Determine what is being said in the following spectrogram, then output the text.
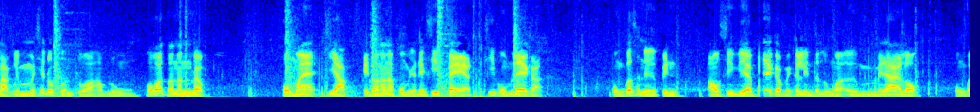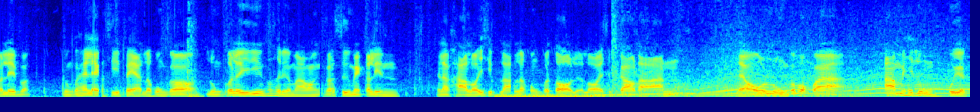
หลักๆเลยมันไม่ใช่รถส่วนตัวครับลุง เพราะว่าตอนนั้นแบบ ผมอะอยากไอตอนนั้นอะผมอยากได้ C8 ที่ผมแลกอะผมก็เสนอเป็นเอา Silvia แลกกับแมกกาลินแต่ลุงว่าเออไม่ได้หรอก ผมก็เลยว่าลุงก็ให้แลกกับ C8 แล้วผมก็ลุงก็เลยยื่นข้อเสนอมามันก็ซื้อแมกกาลินในราคาร้อยสิบล้านแล้วผมก็ต่อเหลือร้อยสิบเก้าล้าน แล้วลุงก็บอกว่าอ่าไม่ใช่ลุงคุยกับ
